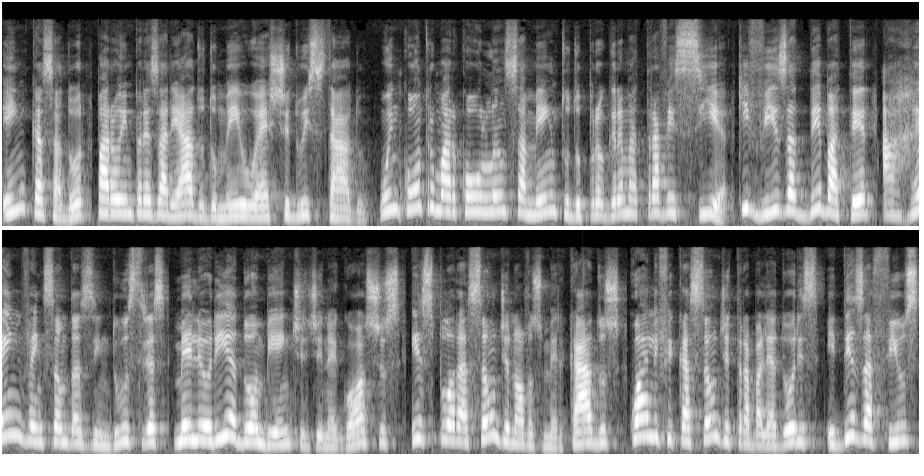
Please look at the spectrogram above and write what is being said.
em Caçador para o empresariado do meio oeste do estado. O encontro marcou o lançamento do programa Travessia, que visa debater a reinvenção das indústrias, melhoria do ambiente de negócios, exploração de novos novos mercados, qualificação de trabalhadores e desafios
